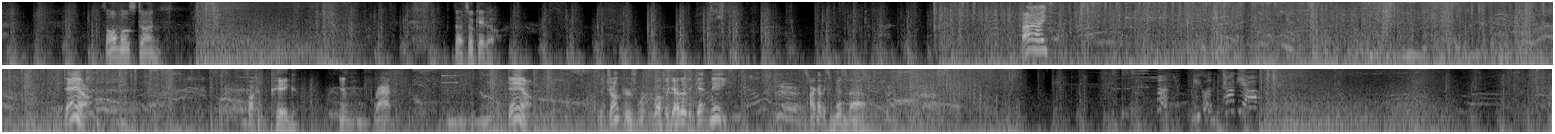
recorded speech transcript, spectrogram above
It's almost done. That's okay, though. Bye. Damn! Fucking pig and rat. Damn! The Junkers worked well together to get me. I gotta commend that.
